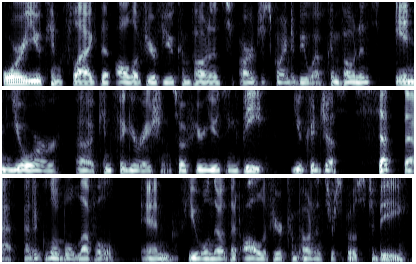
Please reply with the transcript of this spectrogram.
or you can flag that all of your Vue components are just going to be web components in your uh, configuration. So if you're using Vite, you could just set that at a global level, and Vue will know that all of your components are supposed to be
